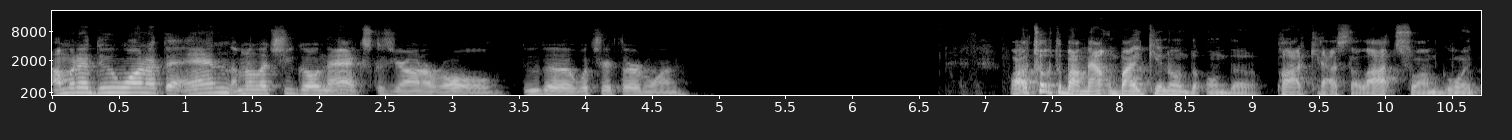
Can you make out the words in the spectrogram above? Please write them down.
I'm gonna do one at the end. I'm gonna let you go next because you're on a roll. Do the what's your third one? Well, I talked about mountain biking on the on the podcast a lot, so I'm going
